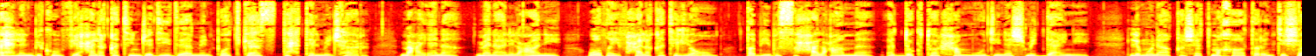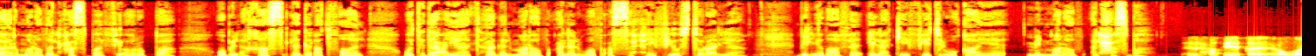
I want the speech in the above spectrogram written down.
أهلا بكم في حلقة جديدة من بودكاست تحت المجهر. معي أنا منال العاني وضيف حلقة اليوم طبيب الصحة العامة الدكتور حمودي نشم الدايني لمناقشة مخاطر انتشار مرض الحصبة في أوروبا وبالأخص لدى الأطفال وتداعيات هذا المرض على الوضع الصحي في أستراليا بالإضافة إلى كيفية الوقاية من مرض الحصبة. الحقيقة هو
